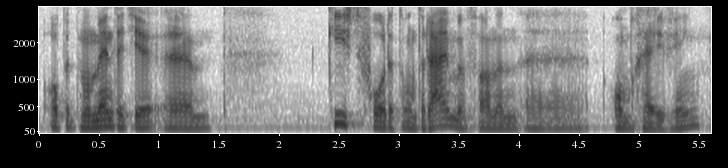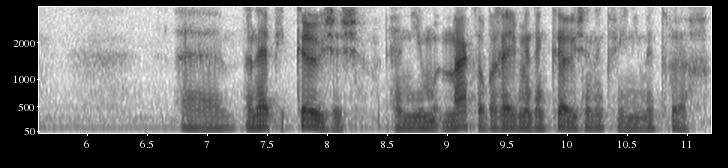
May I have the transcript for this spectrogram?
op het moment dat je ehm, kiest voor het ontruimen van een uh, omgeving, uh, dan heb je keuzes. En je maakt op een gegeven moment een keuze en dan kun je niet meer terug.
